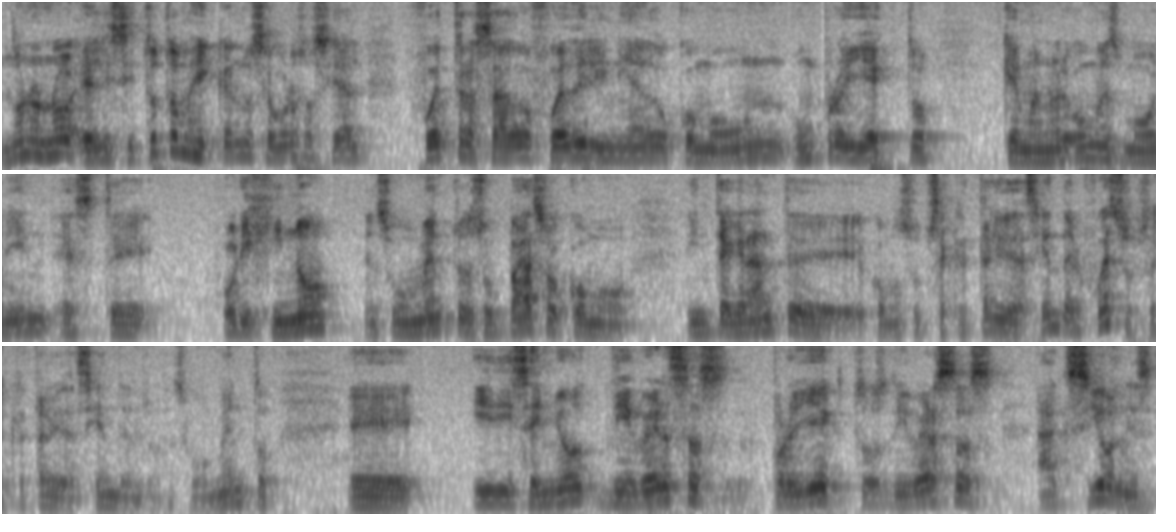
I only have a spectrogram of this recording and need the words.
No, no, no. El Instituto Mexicano de Seguro Social fue trazado, fue delineado como un, un proyecto que Manuel Gómez Morín este, originó en su momento, en su paso como integrante, de- como subsecretario de Hacienda. Él fue subsecretario de Hacienda en su, en su momento. eh, y diseñó diversos proyectos, diversas acciones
